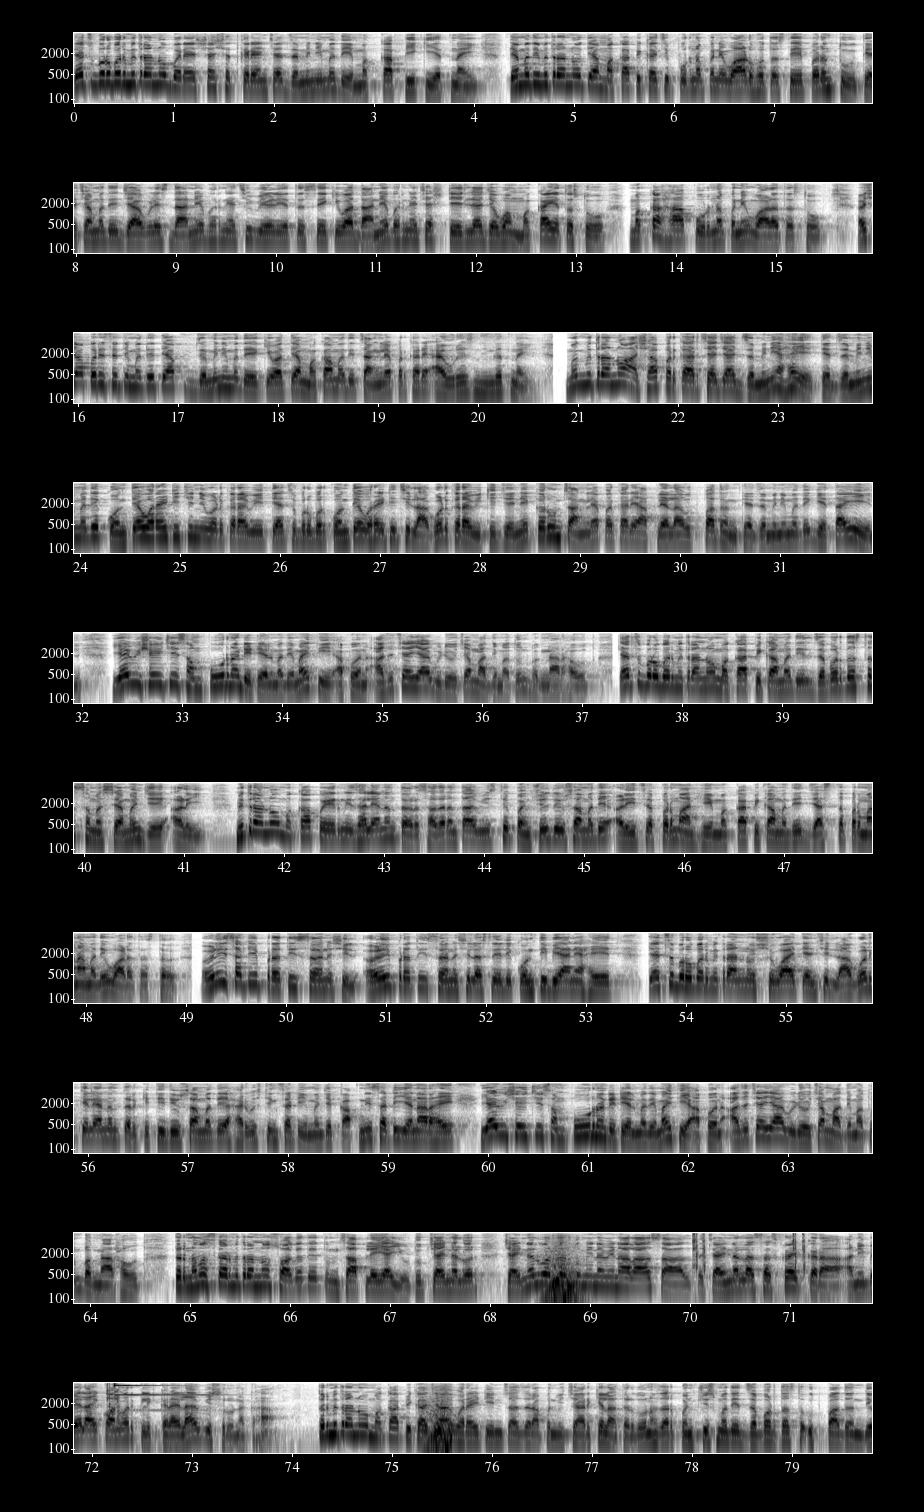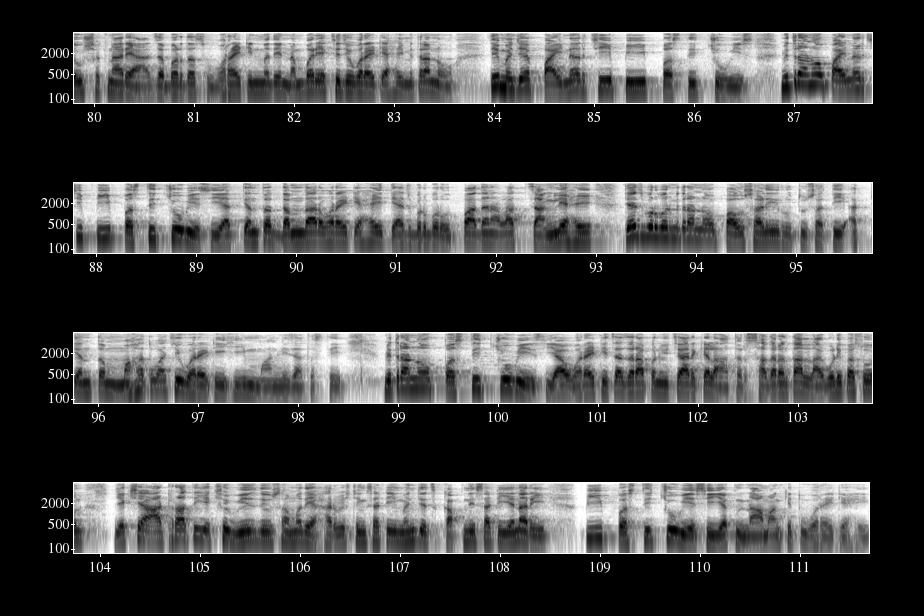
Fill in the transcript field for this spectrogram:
त्याचबरोबर मित्रांनो बऱ्याचशा शेतकऱ्यांच्या जमिनीमध्ये मक्का पीक येत नाही. त्यामध्ये मित्रांनो त्या मका पिकाची पूर्णपणे वाढ होत असते परंतु त्याच्यामध्ये ज्यावेळेस दाणे भरण्याची वेळ येत असते किंवा दाणे भरण्याच्या स्टेजला जेव्हा मका येत असतो मका हा पूर्णपणे वाळत असतो. अशा परिस्थितीमध्ये त्या जमिनीमध्ये किंवा त्या मकामध्ये चांगल्या प्रकारे ॲव्हरेज निघत नाही. मग मित्रांनो अशा प्रकारच्या ज्या जमिनी आहेत त्या जमिनीमध्ये कोणत्या व्हरायटीची निवड करावी? त्याचबरोबर कोणत्या व्हरायटीची लागवड करावी? की जेणेकरून चांगल्या प्रकारे आपल्याला उत्पादन त्या जमिनीमध्ये घेता येईल. याविषयीची संपूर्ण डिटेलमध्ये माहिती आपण आजच्या या व्हिडिओच्या माध्यमातून बघणार आहोत. त्याचबरोबर मित्रांनो मका पिकामधील जबरदस्त समस्या म्हणजे अळी. मित्रांनो मका पेरणी झाल्यानंतर साधारणतः वीस ते पंचवीस दिवसामध्ये अळीचं प्रमाण हे मका पिकामध्ये जास्त प्रमाणामध्ये वाढत असतं. अळीसाठी प्रतिसहनशील अळी प्रतिसहनशील असलेली कोणती बियाणे आहेत? त्याचबरोबर मित्रांनो शिवाय त्यांची लागवड केल्यानंतर किती दिवसामध्ये हार्वेस्टिंगसाठी म्हणजे कापणीसाठी येणार आहे. याविषयीची संपूर्ण डिटेलमध्ये माहिती आपण आजच्या या व्हिडिओच्या माध्यमातून बघणार आहोत. तर नमस्कार मित्रांनो स्वागत आहे तुमचं आपल्या या यूट्यूब चॅनलवर चॅनलवर जर तुम्ही नवीन आला असाल तर चॅनलला सबस्क्राईब करा आणि बेल आयकॉनवर क्लिक करायला विसरू नका. तर मित्रांनो मका पिकाच्या व्हरायटींचा जर आपण विचार केला तर दोन हजार पंचवीसमध्ये जबरदस्त उत्पादन देऊ शकणाऱ्या जबरदस्त व्हरायटींमध्ये नंबर एकची जी व्हरायटी आहे मित्रांनो ती म्हणजे पायनरची पी पस्तीस चोवीस. मित्रांनो पायनरची पी पस्तीस चोवीस ही अत्यंत दमदार व्हरायटी आहे त्याचबरोबर उत्पादनाला चांगली आहे. त्याचबरोबर मित्रांनो पावसाळी ऋतूसाठी अत्यंत महत्त्वाची व्हरायटी ही मानली जात असते. मित्रांनो पस्तीस चोवीस या व्हरायटीचा जर आपण विचार केला तर साधारणतः लागवडीपासून एकशे अठरा ते एकशे वीस दिवसामध्ये हार्वेस्टिंगसाठी म्हणजेच कापणीसाठी येणारी पी पस्तीस चोवीस ही एक नामांकित व्हरायटी आहे.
